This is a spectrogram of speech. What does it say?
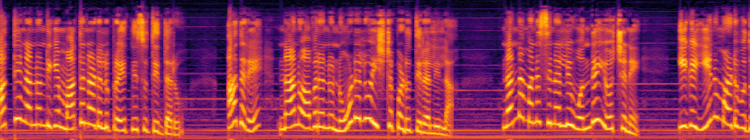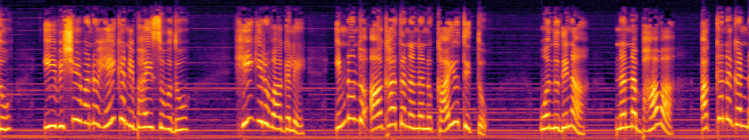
ಅತ್ತೆ ನನ್ನೊಂದಿಗೆ ಮಾತನಾಡಲು ಪ್ರಯತ್ನಿಸುತ್ತಿದ್ದರು. ಆದರೆ ನಾನು ಅವರನ್ನು ನೋಡಲು ಇಷ್ಟಪಡುತ್ತಿರಲಿಲ್ಲ. ನನ್ನ ಮನಸ್ಸಿನಲ್ಲಿ ಒಂದೇ ಯೋಚನೆ, ಈಗ ಏನು ಮಾಡುವುದು? ಈ ವಿಷಯವನ್ನು ಹೇಗೆ ನಿಭಾಯಿಸುವುದು? ಹೀಗಿರುವಾಗಲೇ ಇನ್ನೊಂದು ಆಘಾತ ನನ್ನನ್ನು ಕಾಯುತ್ತಿತ್ತು. ಒಂದು ದಿನ ನನ್ನ ಭಾವ ಅಕ್ಕನ ಗಂಡ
